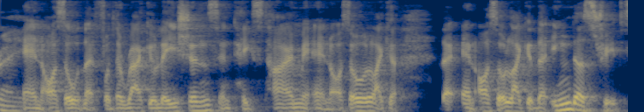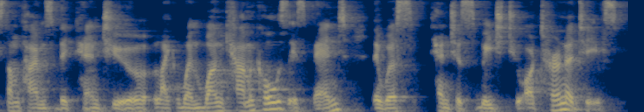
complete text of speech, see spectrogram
Right. and also like for the regulations and takes time and also like uh, the, and also like the industry sometimes they tend to like when one chemicals is banned they will tend to switch to alternatives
